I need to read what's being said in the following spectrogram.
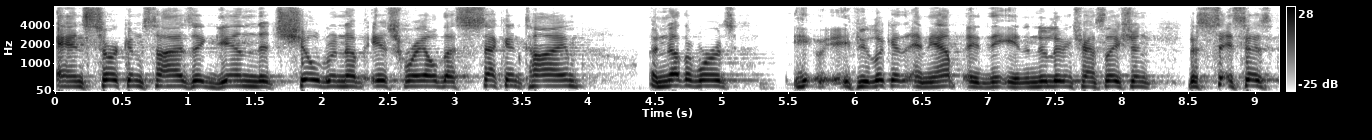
and circumcise again the children of Israel the second time. In other words, if you look at in the, in the, in the New Living Translation, it says,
